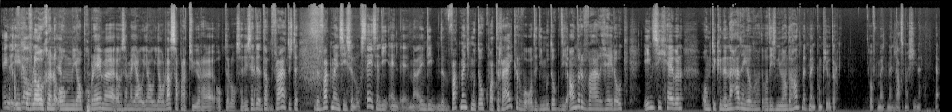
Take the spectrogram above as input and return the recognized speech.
ingevlogen om jouw problemen, of zeg maar, jouw, jouw, jouw lasapparatuur uh, op te lossen. Dus dat vraagt dus de, de vakmens is er nog steeds. En, die, en, eh, maar die, de vakmens moet ook wat rijker worden. Die moet ook die andere vaardigheden ook in zich hebben om te kunnen nadenken, wat, wat is nu aan de hand met mijn computer? Of met mijn lasmachine. Ja.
